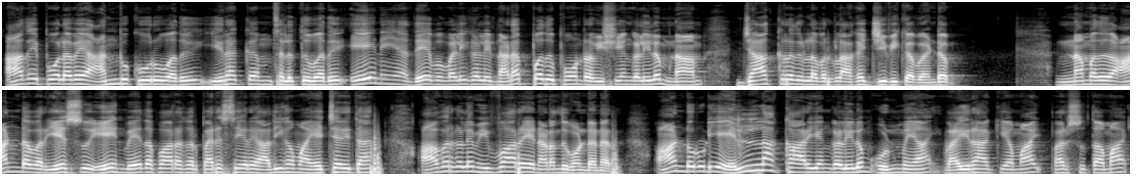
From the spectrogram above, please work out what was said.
அதை போலவே அன்பு கூறுவது இரக்கம் செலுத்துவது ஏனைய தேவ வழிகளில் நடப்பது போன்ற விஷயங்களிலும் நாம் ஜாக்கிரதையுள்ளவர்களாக ஜீவிக்க வேண்டும். நமது ஆண்டவர் இயேசு ஏன் வேதபாரகர் பரிசேரை அதிகமாக எச்சரித்தார்? அவர்களும் இவ்வாறே நடந்து கொண்டனர். ஆண்டவருடைய எல்லா காரியங்களிலும் உண்மையாய் வைராக்கியமாய் பரிசுத்தமாய்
